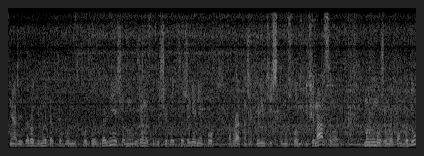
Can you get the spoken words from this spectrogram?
сняли с дороги, мы это все будем использовать в дальнейшем, но уже на следующий год. К сожалению, по обратно же климатическим условиям и финансовым мы не можем в этом году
